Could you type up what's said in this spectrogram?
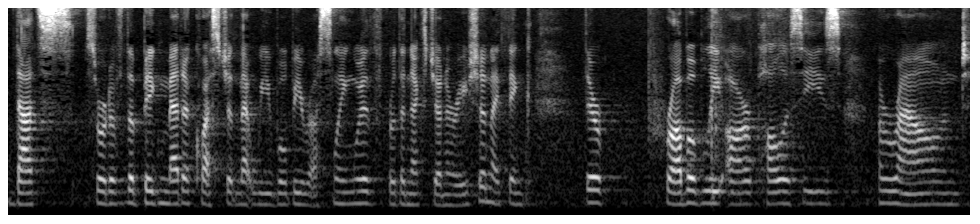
that's sort of the big meta question that we will be wrestling with for the next generation. I think there probably are policies around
